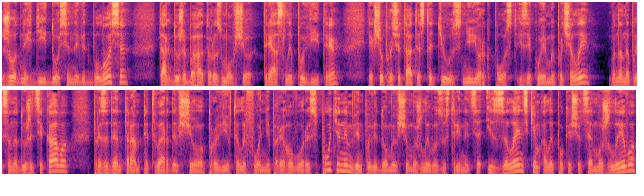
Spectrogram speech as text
жодних дій досі не відбулося. Так, дуже багато розмов, що трясли повітря. Якщо прочитати статтю з York Post, із якої ми почали, вона написана дуже цікаво. Президент Трамп підтвердив, що провів телефонні переговори з Путіним. Він повідомив, що можливо зустрінеться із Зеленським, але поки що це можливо.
